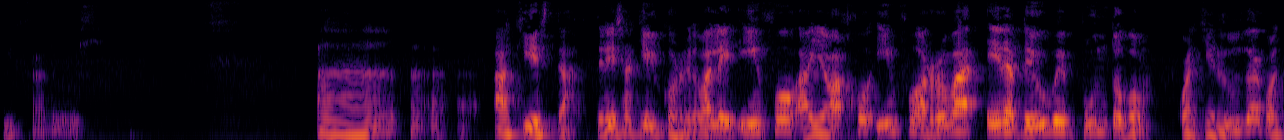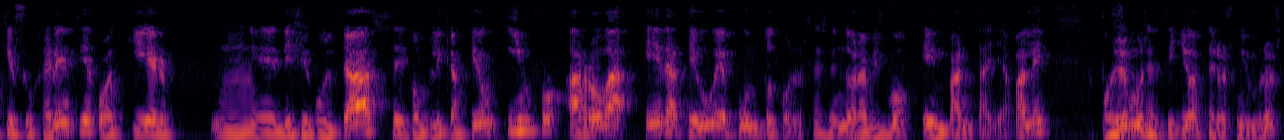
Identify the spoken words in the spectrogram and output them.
Fijaros. Aquí está. Tenéis aquí el correo, ¿vale? Info, ahí abajo, info arroba edatv.com. Cualquier duda, cualquier sugerencia, cualquier mm, eh, dificultad, eh, complicación, info arroba edatv.com. Lo estáis viendo ahora mismo en pantalla, ¿vale? Pues es muy sencillo, haceros miembros.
